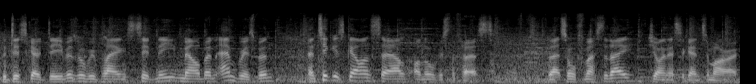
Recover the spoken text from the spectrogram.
The Disco Divas will be playing Sydney, Melbourne and Brisbane and tickets go on sale on August the 1st. That's all from us today. Join us again tomorrow.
